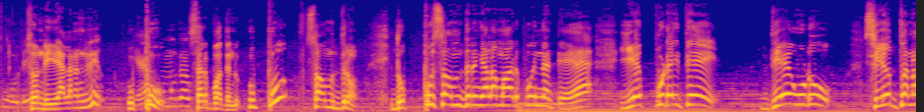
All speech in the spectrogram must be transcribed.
కూడి చూడండి ఇది ఎలాగండి ఉప్పు సరిపోతుంది. ఉప్పు సముద్రం. ఇది ఉప్పు సముద్రం ఎలా మారిపోయిందంటే ఎప్పుడైతే దేవుడు చేయొద్దన్న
